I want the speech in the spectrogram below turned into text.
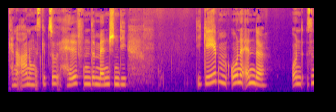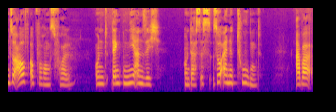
keine Ahnung, es gibt so helfende Menschen, die, die geben ohne Ende und sind so aufopferungsvoll und denken nie an sich. Und das ist so eine Tugend. Aber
